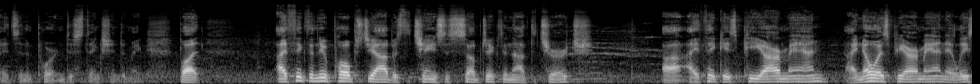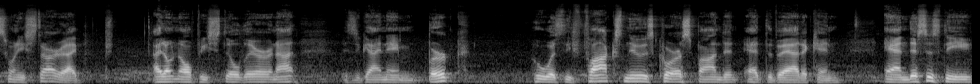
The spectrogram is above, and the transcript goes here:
it's an important distinction to make. But I think the new pope's job is to change the subject and not the church. Uh, I think his PR man, I know his PR man, at least when he started, I, I don't know if he's still there or not, is a guy named Burke, who was the Fox News correspondent at the Vatican. And this is the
